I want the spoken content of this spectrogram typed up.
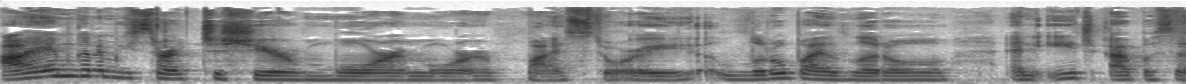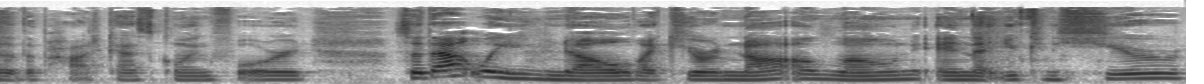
I am going to be start to share more and more my story little by little and each episode of the podcast going forward. So that way you know like you're not alone and that you can hear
